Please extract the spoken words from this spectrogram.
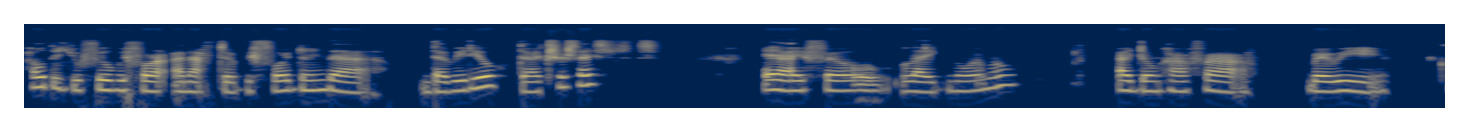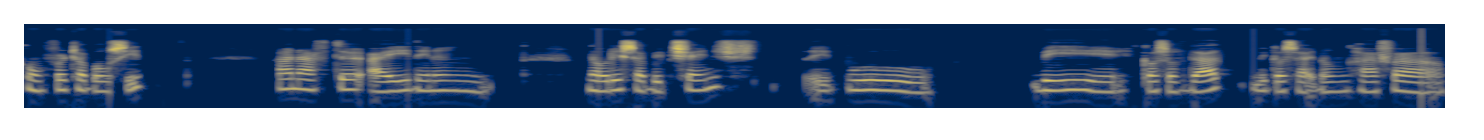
How did you feel before and after? Before doing the the video, the exercise? Yeah, I felt like normal. I don't have a very comfortable seat. And after I didn't notice a big change, it will be because of that, because I don't have a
